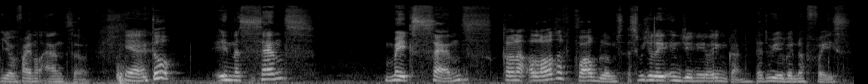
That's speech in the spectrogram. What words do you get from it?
your final answer. Yeah. Itu in a sense makes sense karena a lot of problems, especially in engineering kan, that we are gonna face.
